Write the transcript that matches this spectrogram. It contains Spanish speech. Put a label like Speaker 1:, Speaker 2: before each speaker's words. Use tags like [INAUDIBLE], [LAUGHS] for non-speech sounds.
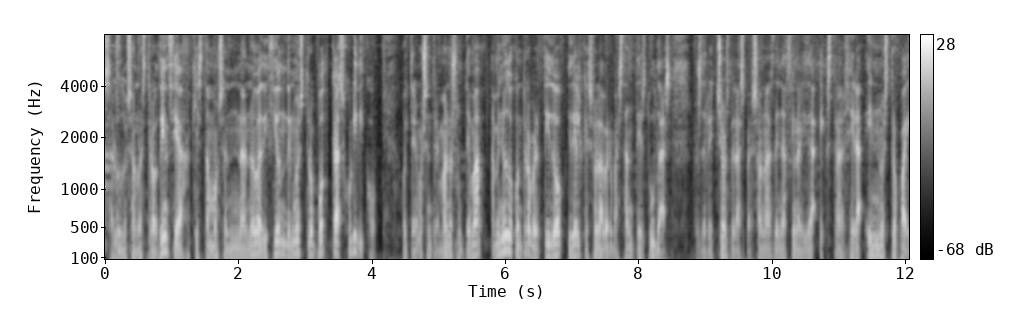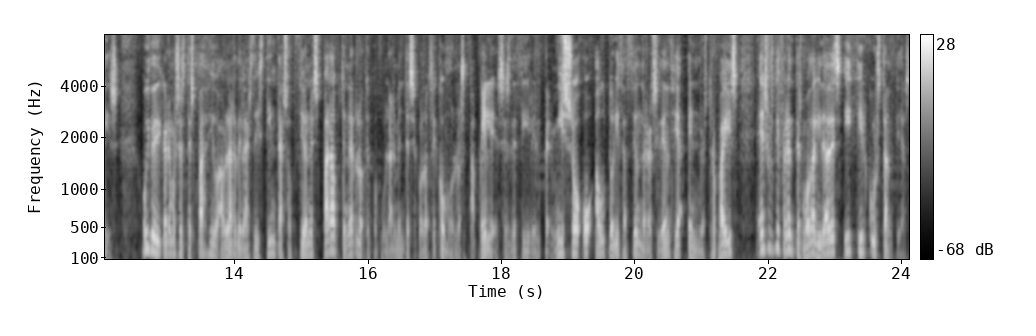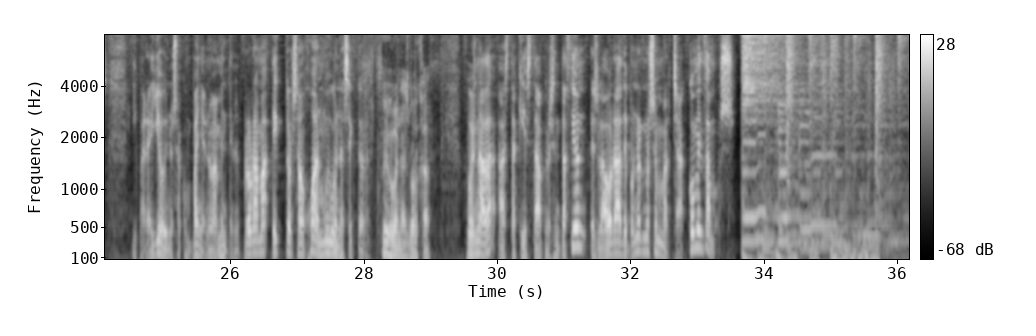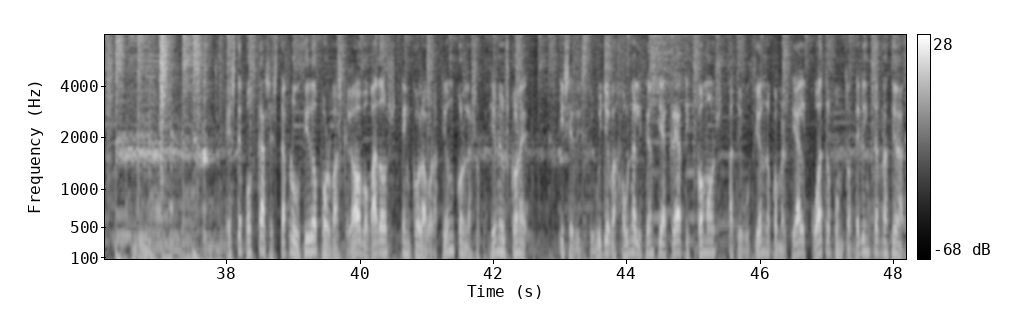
Speaker 1: Saludos a nuestra audiencia, aquí estamos en una nueva edición de nuestro podcast jurídico. Hoy tenemos entre manos un tema a menudo controvertido y del que suele haber bastantes dudas, los derechos de las personas de nacionalidad extranjera en nuestro país. Hoy dedicaremos este espacio a hablar de las distintas opciones para obtener lo que popularmente se conoce como los papeles, es decir, el permiso o autorización de residencia en nuestro país en sus diferentes modalidades y circunstancias. Y para ello hoy nos acompaña nuevamente en el programa Héctor San Juan. Muy buenas, Héctor.
Speaker 2: Muy buenas, Borja.
Speaker 1: Pues nada, hasta aquí esta presentación, es la hora de ponernos en marcha. ¡Comenzamos!
Speaker 3: Este podcast está producido por Basqueló Abogados en colaboración con la Asociación Eusconet y se distribuye bajo una licencia Creative Commons Atribución No Comercial 4.0 Internacional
